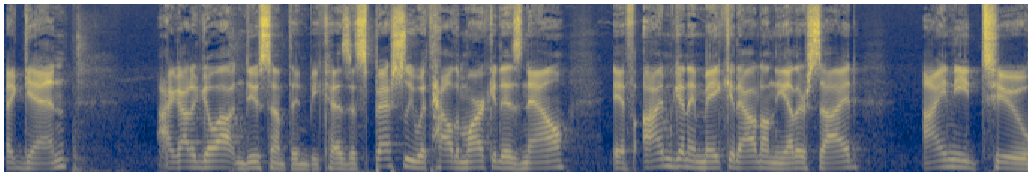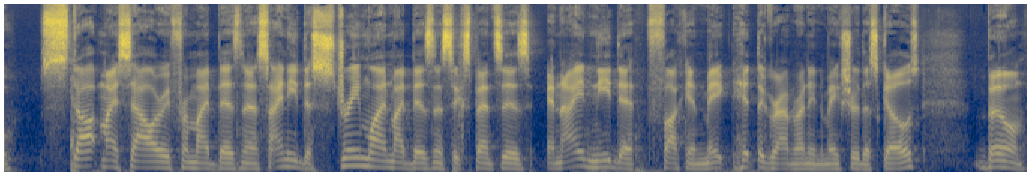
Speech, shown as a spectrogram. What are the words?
again. I got to go out and do something because, especially with how the market is now, if I'm going to make it out on the other side, I need to stop my salary from my business. I need to streamline my business expenses and I need to fucking make hit the ground running to make sure this goes. Boom.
